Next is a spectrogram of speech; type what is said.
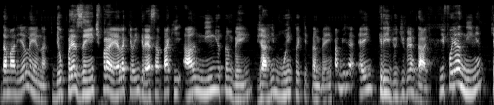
da Maria Helena, que deu presente para ela, que é o ingresso. Ela está aqui. A Aninha também. Já ri muito aqui também. Família é incrível, de verdade. E foi a Aninha que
